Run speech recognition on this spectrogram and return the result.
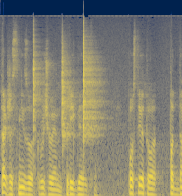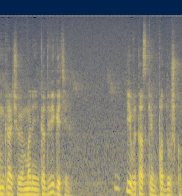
Также снизу откручиваем три гайки. После этого поддомкрачиваем маленько двигатель и вытаскиваем подушку.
